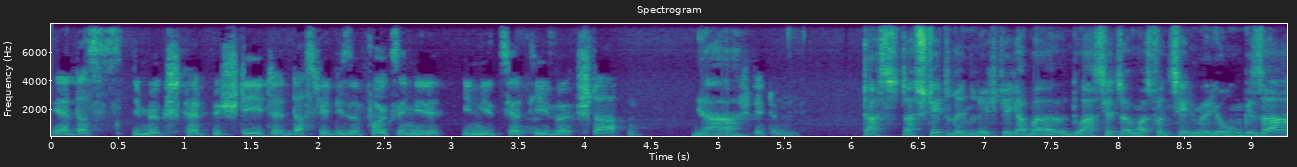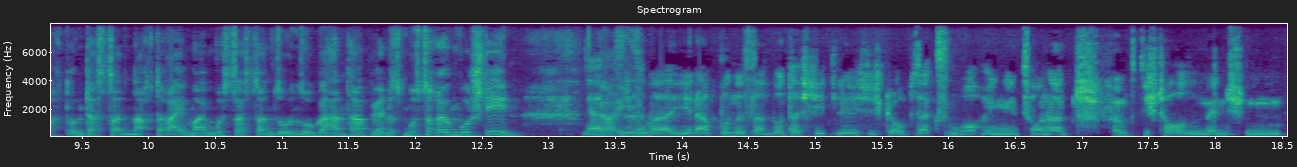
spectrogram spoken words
Ja, dass die Möglichkeit besteht, dass wir diese Volksinitiative starten. Ja, Steht im das, das steht drin, richtig. Aber du hast jetzt irgendwas von 10 Millionen gesagt und das dann nach dreimal muss das dann so und so gehandhabt werden. Das muss doch irgendwo stehen. Ja, das ich, ist immer je nach Bundesland unterschiedlich. Ich glaube, Sachsen braucht irgendwie 250.000 Menschen.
